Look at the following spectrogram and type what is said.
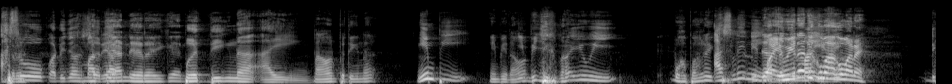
Asup kadinya Matian susurian. dihareukeun. Petingna aing. Naon pentingna? Ngimpi. Ngimpi naon? Ngimpi jeung Iwi. Wah, balik. Asli nih. Pak Iwina di kumaha kumaha? Di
